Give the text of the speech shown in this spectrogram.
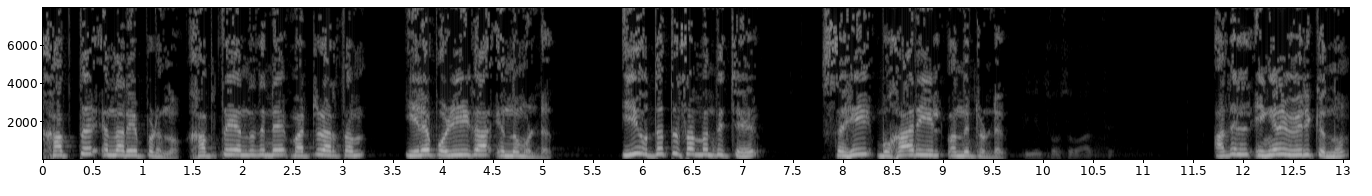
ഹബ്ത് എന്നറിയപ്പെടുന്നു. ഹബ്ത് എന്നതിന്റെ മറ്റൊരർത്ഥം ഇല പൊഴിയുക എന്നുമുണ്ട്. ഈ യുദ്ധത്തെ സംബന്ധിച്ച് സഹി ബുഹാരിയിൽ വന്നിട്ടുണ്ട്. അതിൽ ഇങ്ങനെ വിവരിക്കുന്നു.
